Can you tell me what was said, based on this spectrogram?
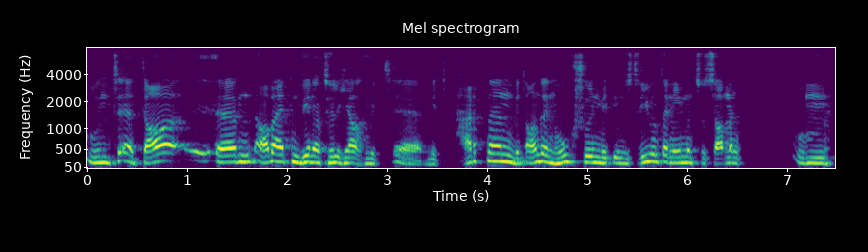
Und äh, da ähm, arbeiten wir natürlich auch mit, äh, mit Partnern, mit anderen Hochschulen, mit Industrieunternehmen zusammen, um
